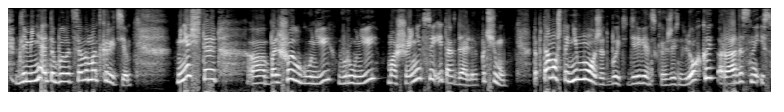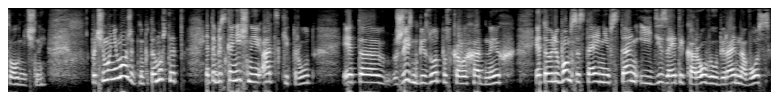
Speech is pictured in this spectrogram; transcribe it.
Для меня это было целым открытием. Меня считают большой лгуньей, вруньей, мошенницей и так далее. Почему? Да потому что не может быть деревенская жизнь легкой, радостной и солнечной. Почему не может? Ну, потому что это бесконечный адский труд, это жизнь без отпуска выходных, это в любом состоянии встань и иди за этой коровой, убирай навоз,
